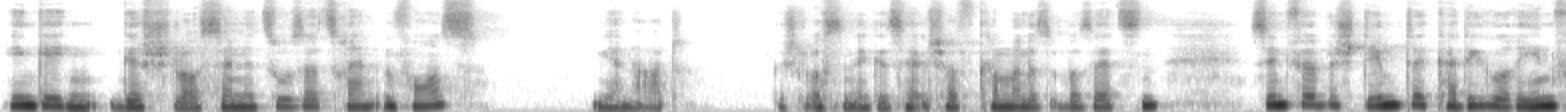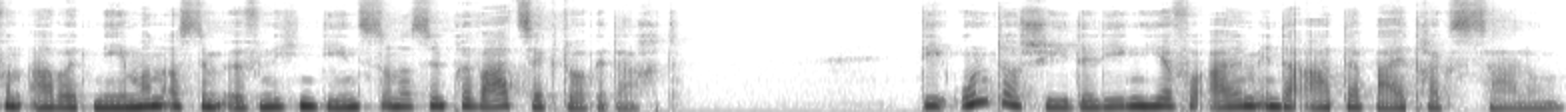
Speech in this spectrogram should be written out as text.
Hingegen geschlossene Zusatzrentenfonds, wie eine Art geschlossene Gesellschaft kann man das übersetzen, sind für bestimmte Kategorien von Arbeitnehmern aus dem öffentlichen Dienst und aus dem Privatsektor gedacht. Die Unterschiede liegen hier vor allem in der Art der Beitragszahlung.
